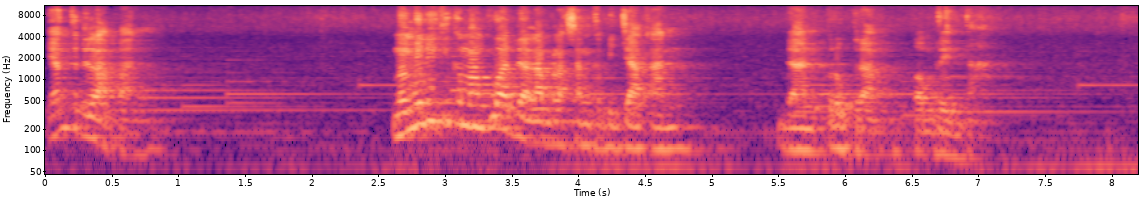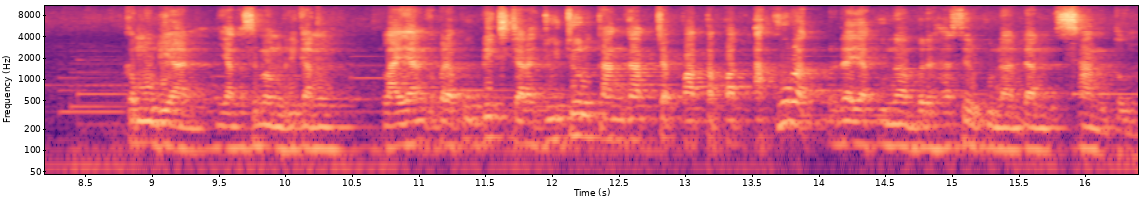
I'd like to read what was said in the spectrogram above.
Yang kedelapan, memiliki kemampuan dalam pelaksanaan kebijakan dan program pemerintah. Kemudian yang kesembilan memberikan layanan kepada publik secara jujur, tanggap, cepat, tepat, akurat, berdaya guna, berhasil guna, dan santun.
